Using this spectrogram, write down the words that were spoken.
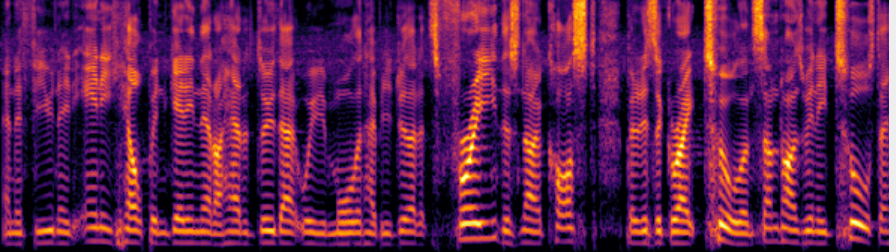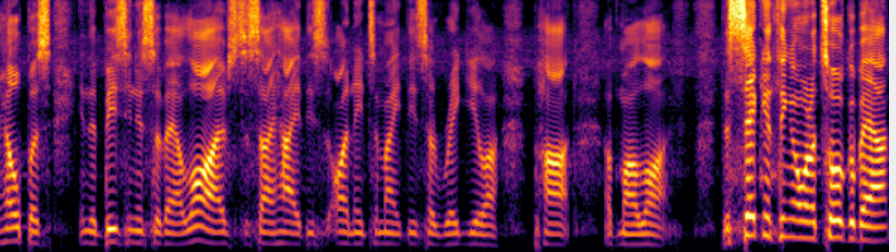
And if you need any help in getting that or how to do that, we'd be more than happy to do that. It's free. There's no cost, but it is a great tool. And sometimes we need tools to help us in the busyness of our lives to say, hey, this, is I need to make this a regular part of my life. The second thing I want to talk about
